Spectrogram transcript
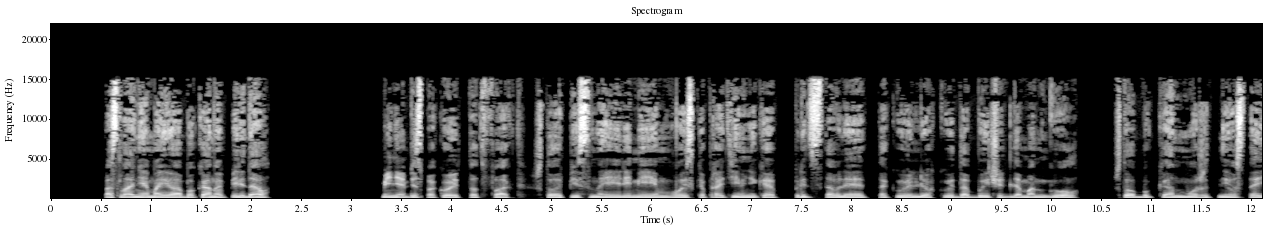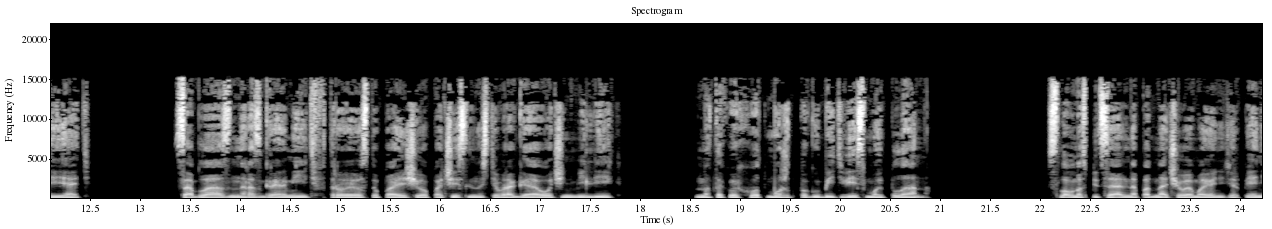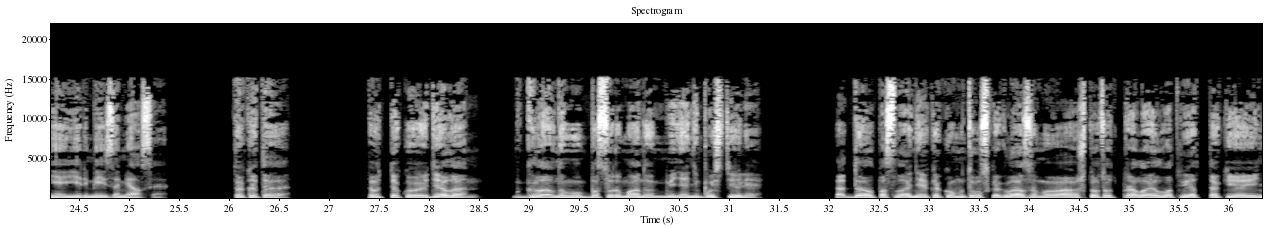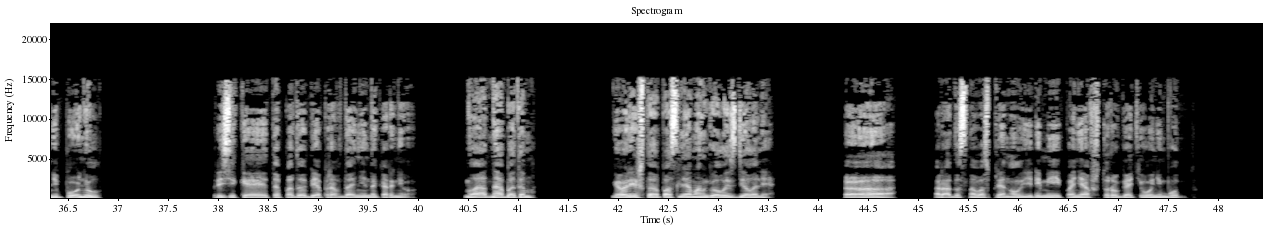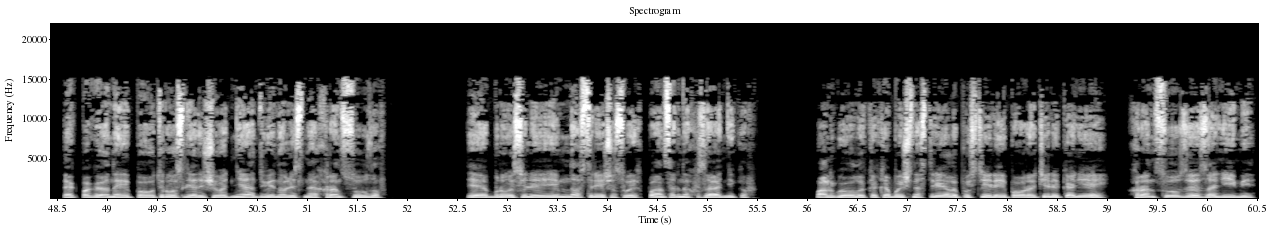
послание мое Абукану передал?» Меня беспокоит тот факт, что описанное Еремеем войско противника представляет такую легкую добычу для монгол, что Абукан может не устоять. Соблазн разгромить втрое уступающего по численности врага очень велик, но такой ход может погубить весь мой план. Словно специально подначивая мое нетерпение, Еремей замялся. «Так это... Тут такое дело. К главному басурману меня не пустили. Отдал послание какому-то узкоглазому, а что тут пролаял в ответ, так я и не понял». Пресекая это подобие оправданий на корню. «Ладно об этом. Говори, что после монголы сделали». «А, -а — радостно воспрянул Еремей, поняв, что ругать его не будут. «Так поганые поутру следующего дня двинулись на французов. Те бросили им навстречу своих панцирных всадников. Монголы, как обычно, стрелы пустили и поворотили коней. Французы за ними.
